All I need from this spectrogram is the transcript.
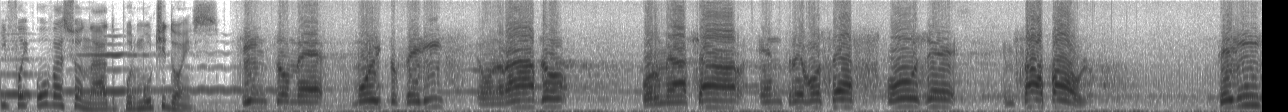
e foi ovacionado por multidões. Sinto-me muito feliz e honrado por me achar entre vocês hoje em São Paulo. Feliz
